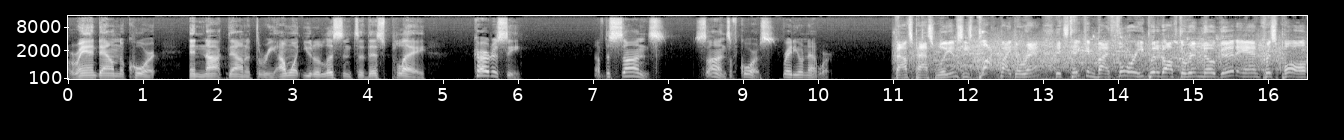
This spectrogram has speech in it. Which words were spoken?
ran down the court and knocked down a three. I want you to listen to this play, courtesy of the Suns. Suns, of course, Radio Network. Bounce pass Williams. He's blocked by Durant. It's taken by Thor. He put it off the rim, no good. And Chris Paul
